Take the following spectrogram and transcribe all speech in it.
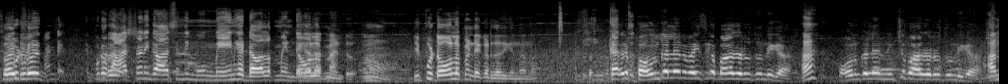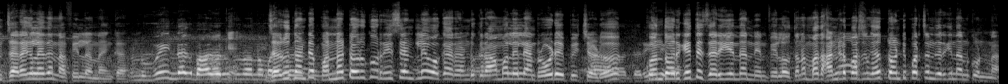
సో ఇప్పుడు అంటే ఇప్పుడు రాష్ట్రానికి కావాల్సింది మెయిన్గా డెవలప్మెంట్. డెవలప్మెంట్ ఇప్పుడు డెవలప్మెంట్ ఎక్కడ జరిగిందన్న? ఇంకా పవన్ కళ్యాణ్ వయసుగా బాగా జరుగుతుంది ఇక? పవన్ కళ్యాణ్ నుంచి బాగా జరుగుతుంది ఇక అని జరగలేదని నా ఫీల్ అన్న ఇంకా? నువ్వే ఇందాక బాగా జరుగుతుంది జరుగుతుంటే మొన్నటి వరకు రీసెంట్లీ ఒక రెండు గ్రామాలు వెళ్ళి ఆయన రోడ్ వేయించాడు. కొంతవరకు అయితే జరిగిందని నేను ఫీల్ అవుతున్నా. మాది హండ్రెడ్ పర్సెంట్ కదా ట్వంటీ పర్సెంట్ జరిగింది అనుకుంటున్నా.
